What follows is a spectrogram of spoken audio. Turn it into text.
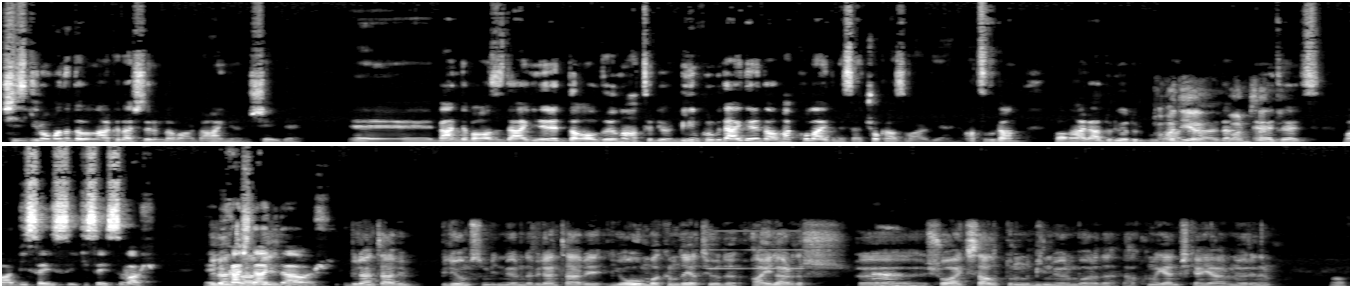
çizgi romanı dalan arkadaşlarım da vardı aynı şeyde. Ee, ben de bazı dergilere daldığımı hatırlıyorum. Bilim kurgu dergilerine dalmak kolaydı mesela. Çok az vardı yani. Atılgan falan hala duruyordur burada Hadi ya, var mı sende? Evet evet. Var bir sayısı iki sayısı var. Ee, Bülent birkaç abi- dergi daha var. Bülent abi biliyor musun bilmiyorum da Bülent abi yoğun bakımda yatıyordu aylardır. Ee, Ha. şu anki sağlık durumunu bilmiyorum bu arada. Aklıma gelmişken yarın öğrenirim. Of.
